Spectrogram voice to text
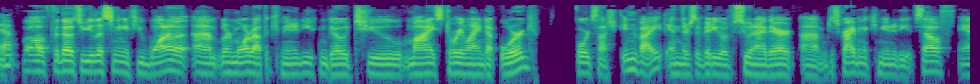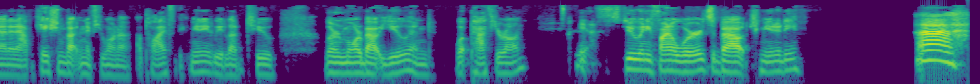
Yeah. Well, for those of you listening, if you want to um, learn more about the community, you can go to mystoryline.org forward slash invite. And there's a video of Sue and I there um, describing the community itself and an application button if you want to apply for the community. We'd love to learn more about you and what path you're on. Yes. Do any final words about community? Ah,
